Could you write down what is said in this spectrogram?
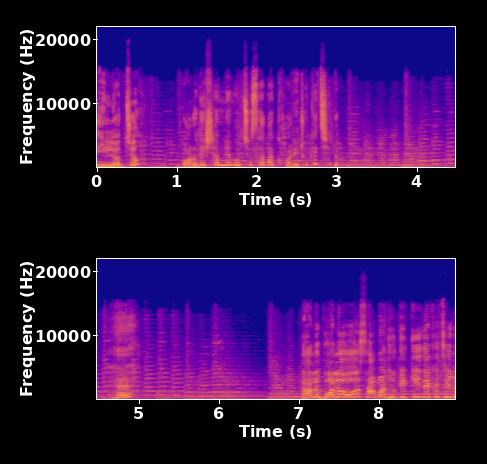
নির্লজ্জ বড়দের সামনে বলছো সাবা ঘরে ঢুকেছিল? হ্যাঁ। তাহলে বলো সাবা ঢুকে কি দেখেছিল?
